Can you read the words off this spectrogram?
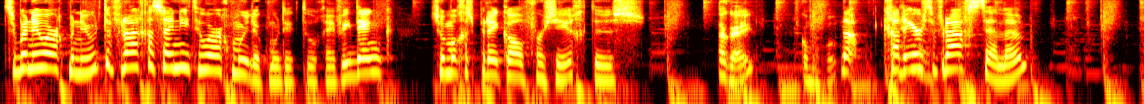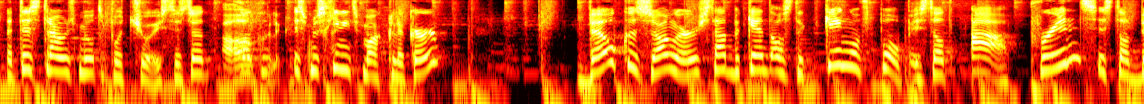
Dus ik ben heel erg benieuwd. De vragen zijn niet heel erg moeilijk, moet ik toegeven. Ik denk, sommige spreken al voor zich, dus... Oké, kom maar op. Nou, ik ga de eerste vraag stellen. Het is trouwens multiple choice, dus dat, dat is misschien iets makkelijker. Welke zanger staat bekend als de King of Pop? Is dat A. Prince? Is dat B.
